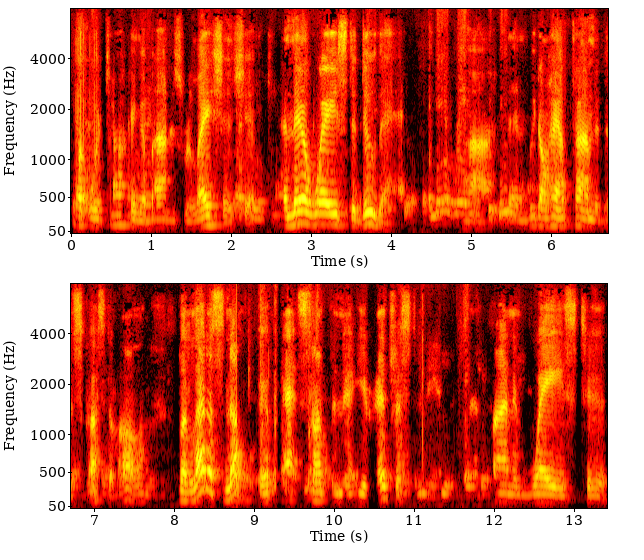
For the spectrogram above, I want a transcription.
what we're talking about is relationships, and there are ways to do that. Uh, and we don't have time to discuss them all. But let us know if that's something that you're interested in, and finding ways to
